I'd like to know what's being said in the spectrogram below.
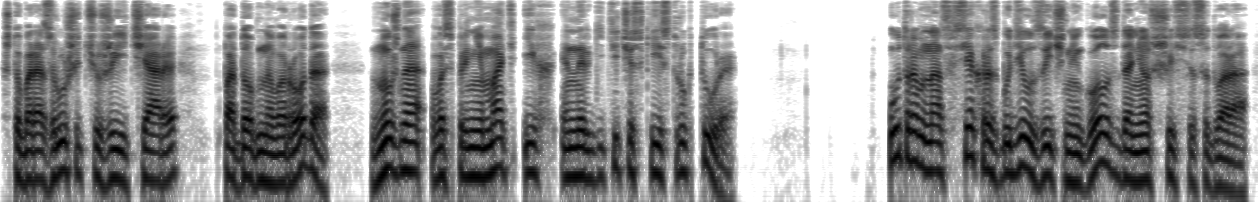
чтобы разрушить чужие чары подобного рода, нужно воспринимать их энергетические структуры. Утром нас всех разбудил зычный голос, донесшийся со двора –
